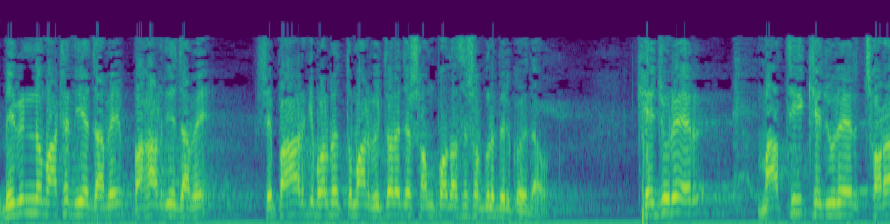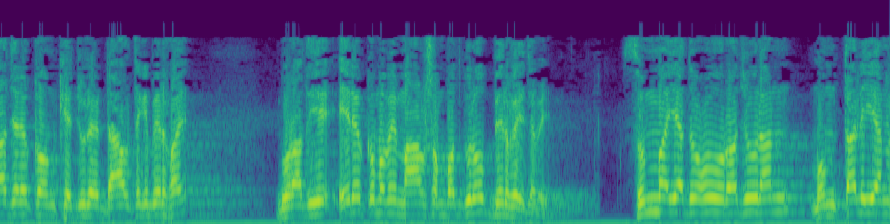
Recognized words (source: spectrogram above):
বিভিন্ন মাঠে দিয়ে যাবে, পাহাড় দিয়ে যাবে। সে পাহাড়কে বলবে, তোমার ভিতরে যে সম্পদ আছে, সবগুলো বের করে দাও। খেজুরের মাথি, খেজুরের ছড়া যেরকম খেজুরের ডাল থেকে বের হয়, গোড়া দিয়ে এরকম ভাবে মাল সম্পদগুলো বের হয়ে যাবে। রাজুলান মুমতালিয়ান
